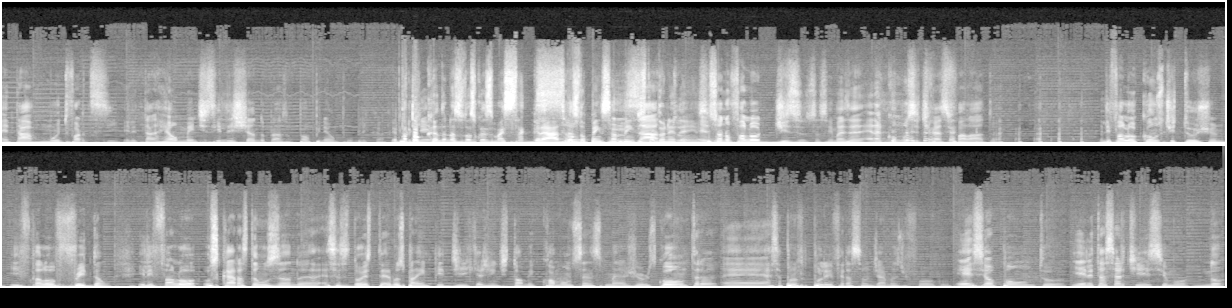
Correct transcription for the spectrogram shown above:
ele tá muito fora de si. Ele tá realmente se lixando pra, pra opinião pública. Ele tá Porque tocando nas duas coisas mais sagradas são- do pensamento Exato. estadunidense. Ele só não falou Jesus, assim, mas era como se tivesse falado. Ele falou Constitution e falou Freedom. Ele falou, os caras estão usando eh, esses dois termos para impedir que a gente tome common sense measures contra eh, essa pro- proliferação de armas de fogo. Esse é o ponto. E ele tá certíssimo. No-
